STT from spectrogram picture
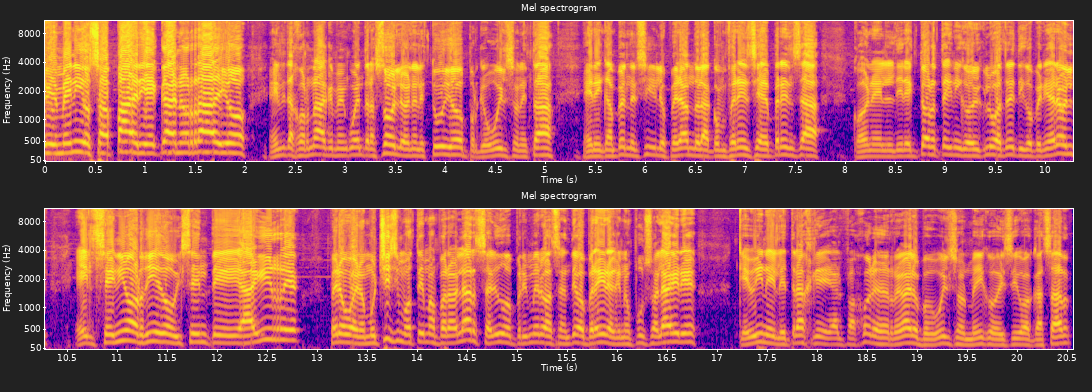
Bienvenidos a Padre y Decano Radio. En esta jornada que me encuentra solo en el estudio, porque Wilson está en el campeón del siglo esperando la conferencia de prensa con el director técnico del Club Atlético Peñarol, el señor Diego Vicente Aguirre. Pero bueno, muchísimos temas para hablar. Saludo primero a Santiago Pereira que nos puso al aire, que vine y le traje alfajores de regalo porque Wilson me dijo que se iba a casar.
